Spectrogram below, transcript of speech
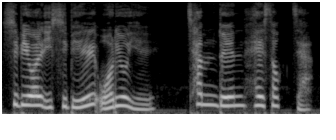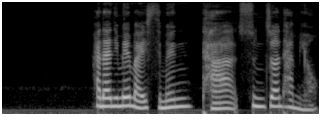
12월 22일 월요일 참된 해석자 하나님의 말씀은 다 순전하며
